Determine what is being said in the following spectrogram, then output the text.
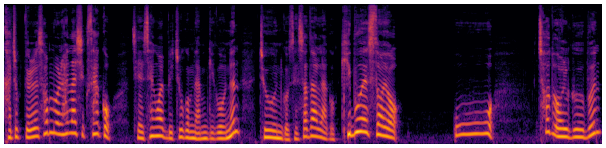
가족들 선물 하나씩 사고, 제 생활비 조금 남기고는 좋은 곳에 써달라고 기부했어요. 오, 첫 월급은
